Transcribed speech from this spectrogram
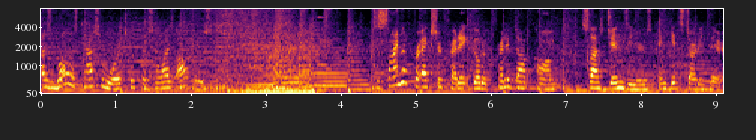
as well as cash rewards for personalized offers. Sign up for ExtraCredit, go to credit.com slash genzers and get started there.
